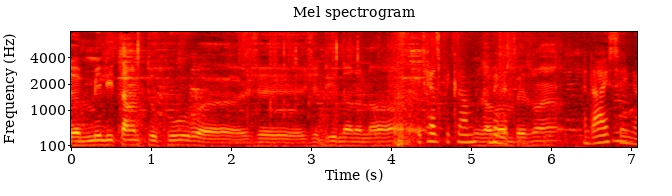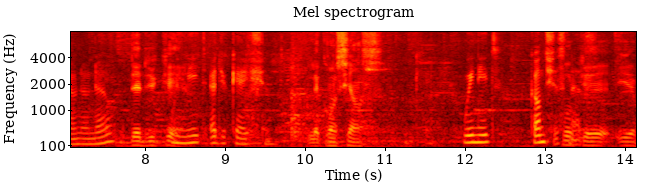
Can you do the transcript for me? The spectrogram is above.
de militant tout court, euh, je, je dis non, non, non. It has become Nous avons militant. besoin And I say no, no, no. d'éduquer We need education. les consciences We need pour consciousness. qu'il n'y ait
